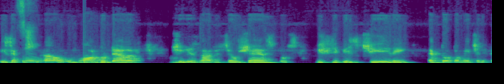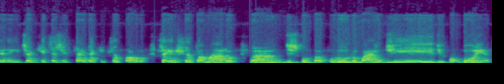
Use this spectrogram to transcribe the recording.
Isso é cultural. Sim. O modo delas utilizarem os seus gestos, de se vestirem, é totalmente diferente. Aqui, se a gente sair daqui de São Paulo, sair de Santo Amaro, pra, desculpa, pro, do bairro de, de Congonhas,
